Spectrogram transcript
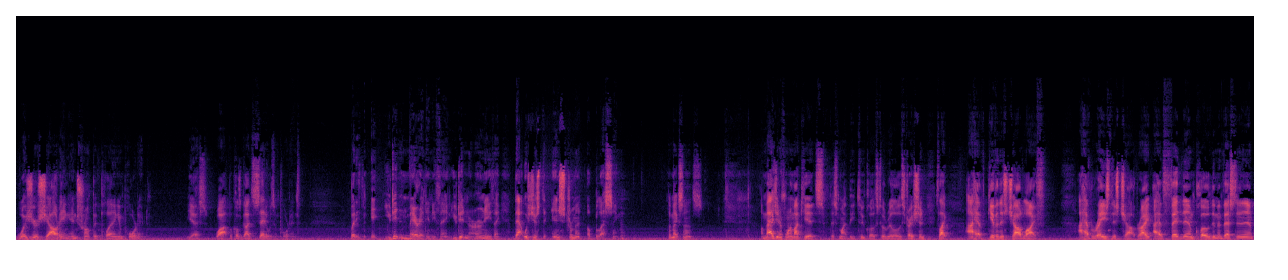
was your shouting and trumpet playing important? Yes. Why? Because God said it was important. But it, it, you didn't merit anything. You didn't earn anything. That was just the instrument of blessing. Does that make sense? Imagine if one of my kids, this might be too close to a real illustration. It's like I have given this child life. I have raised this child, right? I have fed them, clothed them, invested in them.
